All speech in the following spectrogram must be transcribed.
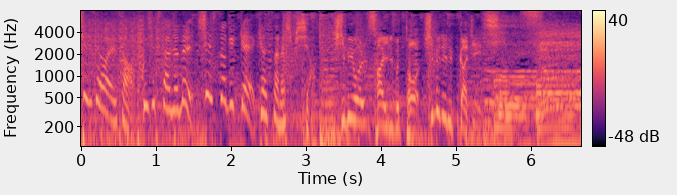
신세화에서 94년을 실속 있게 결산하십시오. 12월 4일부터 11일까지 즐거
